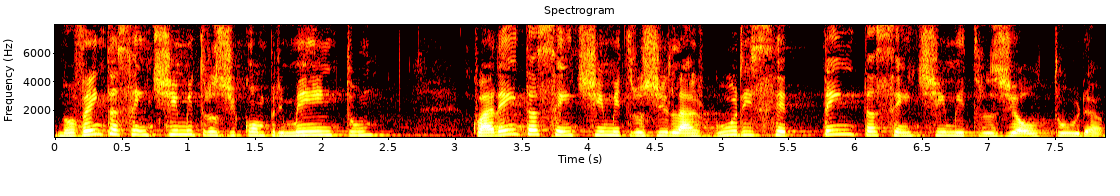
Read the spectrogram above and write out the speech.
90 centímetros de comprimento, 40 centímetros de largura e 70 centímetros de altura.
